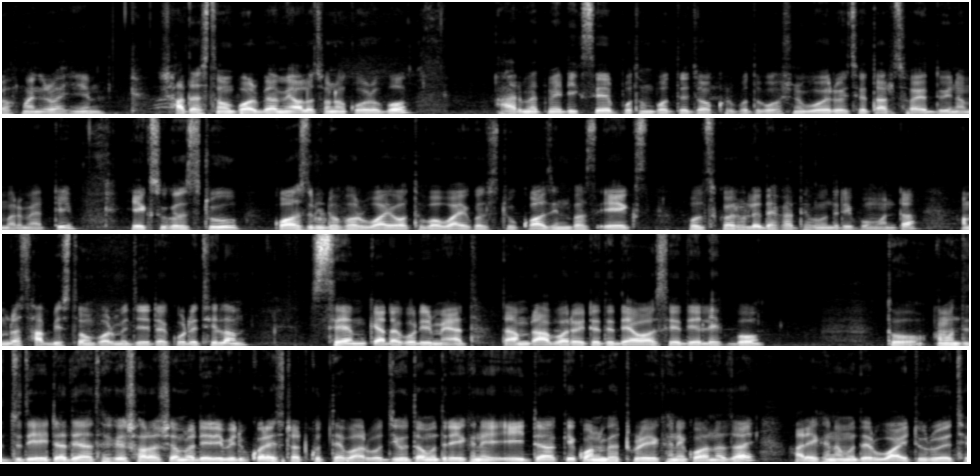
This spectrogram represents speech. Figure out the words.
রহমান রহিম। সাতাশতম পর্বে আমি আলোচনা করব আর ম্যাথমেটিক্সের প্রথম পত্রে যে অক্ষরপত্র প্রকাশনের বই রয়েছে, তার ছয়ের দুই নম্বর ম্যাথটি X equals to cos root over Y অথবা Y equals to cos inverse X whole square হলে দেখাতে হবে আমাদের এই প্রমাণটা। আমরা ছাব্বিশতম পর্বে যেটা করেছিলাম সেম ক্যাটাগরির ম্যাথ তা আমরা আবারও এটাতে দেওয়া আছে দিয়ে লিখব। তো আমাদের যদি এইটা দেওয়া থাকে, সরাসরি আমরা ডেরিভেটিভ করে স্টার্ট করতে পারব। যেহেতু আমাদের এখানে এইটাকে কনভার্ট করে এখানে করা যায়, আর এখানে আমাদের ওয়াই টু রয়েছে,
